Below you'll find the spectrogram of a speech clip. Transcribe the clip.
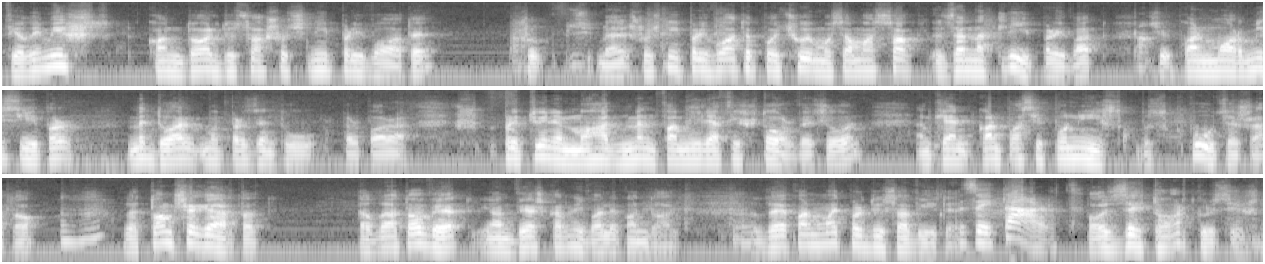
Fillimisht, kanë dalë disa shoqni private, me shoqni private po e quaj ose ma saktë zanatli privat po. që kanë marrë mbi sipër me dalë me prezentu përpara prej tyne mahet mend familja Fishtorëve që janë kenë kan pas një punishte këpucësh ato mm -hmm. dhe tanë shegertët edhe ato vetë janë vesh karnival e kanë dalë mhm. dhe kanë majtë për disa vite zejtart po zejtart kryesisht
